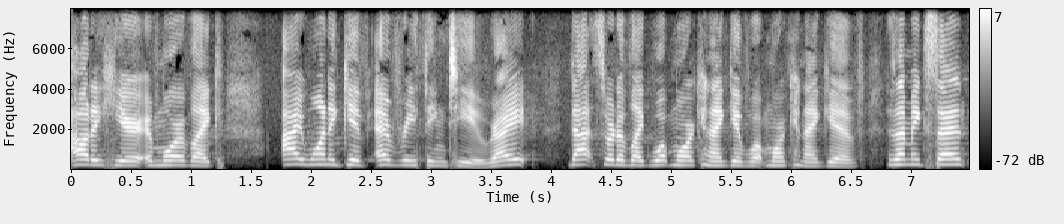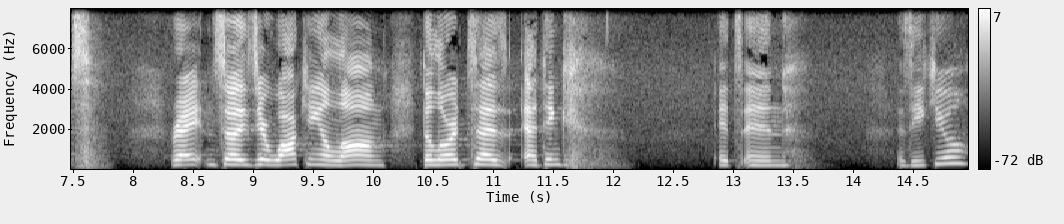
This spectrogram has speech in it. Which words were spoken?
out of here and more of like I want to give everything to you, right? That sort of like, what more can I give? What more can I give? Does that make sense? Right? And so as you're walking along, the Lord says, I think it's in Ezekiel.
